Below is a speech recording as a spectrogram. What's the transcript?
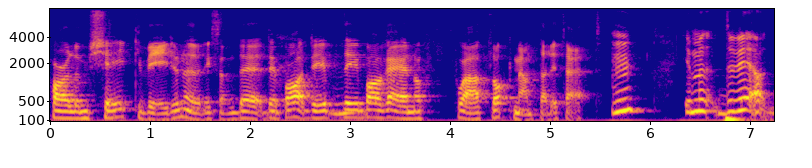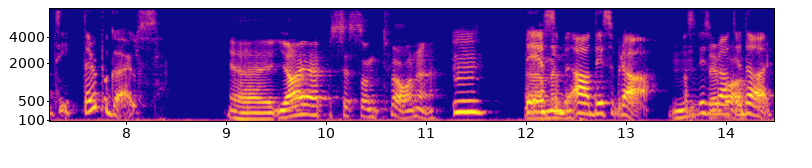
Harlem Shake-video nu liksom. Det, det, är bara, det, det är bara ren och skär flockmentalitet. Mm. Ja men du vet, tittar du på Girls? Uh, ja, jag är på säsong två nu. Mm. Det är, uh, så, ja, det är så bra. Mm, alltså det är så det är bra, bra, att jag dör.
